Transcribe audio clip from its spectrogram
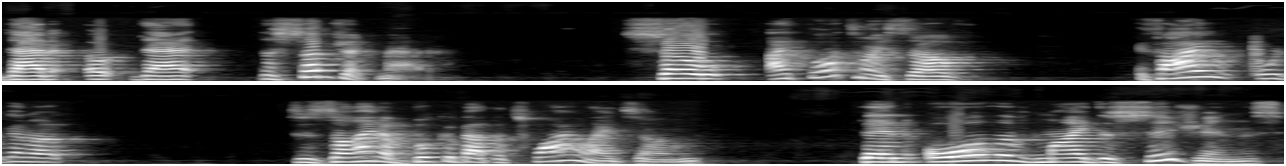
that uh, that the subject matter. So I thought to myself, if I were going to design a book about the Twilight Zone, then all of my decisions,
